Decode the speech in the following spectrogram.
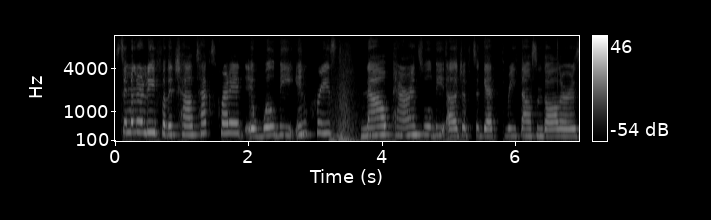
Similarly, for the child tax credit, it will be increased. Now parents will be eligible to get $3,000.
